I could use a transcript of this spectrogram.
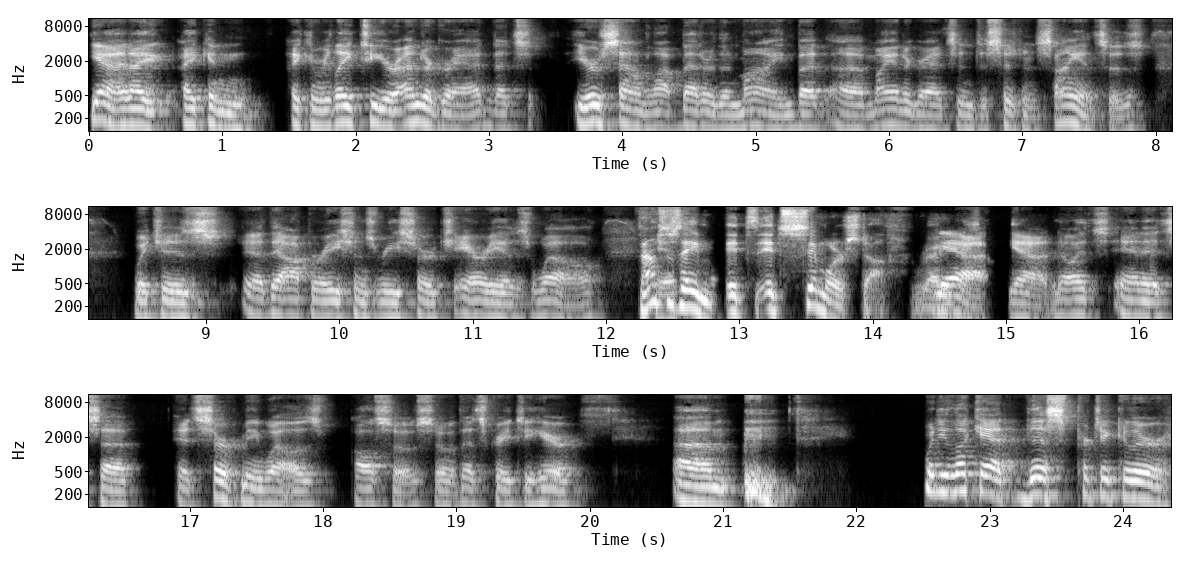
Yeah, and I I can I can relate to your undergrad. That's yours sound a lot better than mine, but uh, my undergrad's in decision sciences, which is uh, the operations research area as well. Sounds and, the same. It's it's similar stuff, right? Yeah, yeah. No, it's and it's uh, it served me well as also. So that's great to hear. Um, when you look at this particular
